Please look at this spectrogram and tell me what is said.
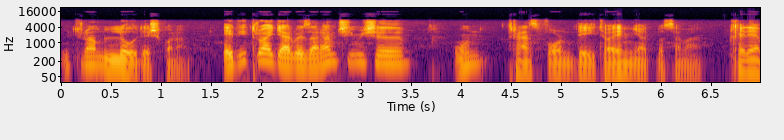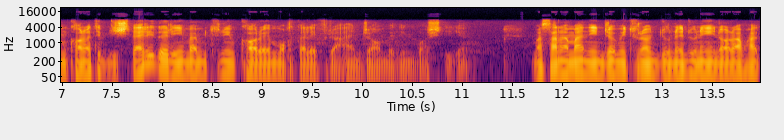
می‌تونم load ش کنم. edit رو اگر بذارم چی میشه؟ اون transform data میاد واسه من. خیلی امکانات بیشتری داریم و می‌تونیم کارهای مختلف رو انجام بدیم باش دیگه. مثلا من اینجا می‌تونم دونه دونه اینا رو هم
